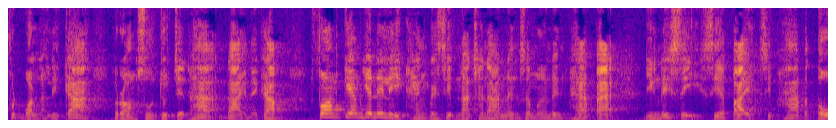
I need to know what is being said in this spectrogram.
ฟุตบอลลาลิก้ารอง 0.75 ได้นะครับ ฟอร์มเกมเยือนในลีกแข่งไป 10 นัดชนะ 1 เสมอ 1 แพ้ 8 ยิงได้ 4 เสียไป 15 ประตู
